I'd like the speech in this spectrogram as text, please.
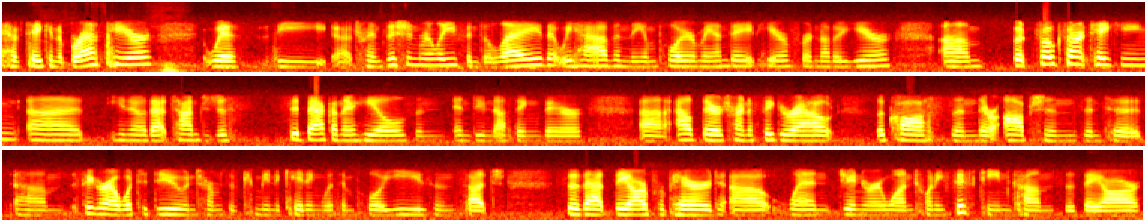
have taken a breath here with the uh, transition relief and delay that we have in the employer mandate here for another year. Um, but folks aren't taking, uh, you know, that time to just sit back on their heels and, and do nothing. They're uh, out there trying to figure out the costs and their options and to um, figure out what to do in terms of communicating with employees and such so that they are prepared uh, when January 1, 2015 comes, that they are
